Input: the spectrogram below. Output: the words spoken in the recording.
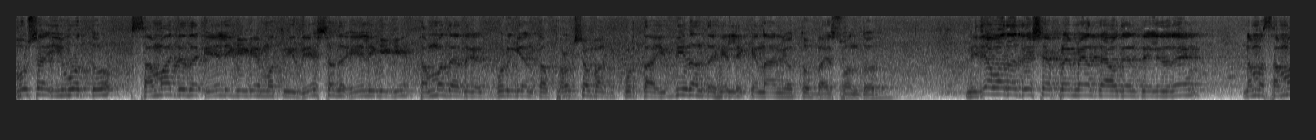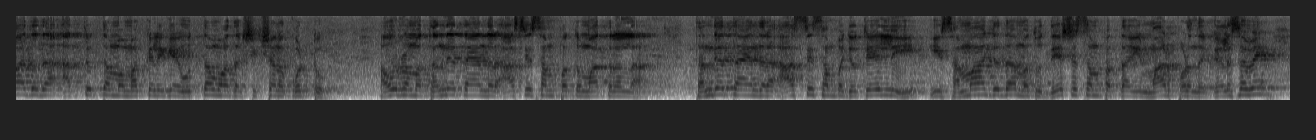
ಬಹುಶಃ ಇವತ್ತು ಸಮಾಜದ ಏಳಿಗೆಗೆ ಮತ್ತು ಈ ದೇಶದ ಏಳಿಗೆಗೆ ತಮ್ಮದಾದ ಕೊಡುಗೆ ಅಂತ ಪರೋಕ್ಷವಾಗಿ ಕೊಡ್ತಾ ಇದ್ದೀರಂತ ಹೇಳಲಿಕ್ಕೆ ನಾನು ಇವತ್ತು ಬಯಸುವಂಥದ್ದು. ನಿಜವಾದ ದೇಶ ಪ್ರೇಮಿ ಅಂತ ಯಾವುದೇ ಅಂತ ಹೇಳಿದರೆ, ನಮ್ಮ ಸಮಾಜದ ಅತ್ಯುತ್ತಮ ಮಕ್ಕಳಿಗೆ ಉತ್ತಮವಾದ ಶಿಕ್ಷಣ ಕೊಟ್ಟು, ಅವರು ನಮ್ಮ ತಂದೆ ತಾಯಂದರ ಆಸ್ತಿ ಸಂಪತ್ತು ಮಾತ್ರ ಅಲ್ಲ ತಂದೆ ತಾಯಂದರ ಆಸ್ತಿ ಸಂಪ ಜೊತೆಯಲ್ಲಿ ಈ ಸಮಾಜದ ಮತ್ತು ದೇಶ ಸಂಪತ್ತಾಗಿ ಮಾರ್ಪಡುವಂಥ ಕೆಲಸವೇ?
